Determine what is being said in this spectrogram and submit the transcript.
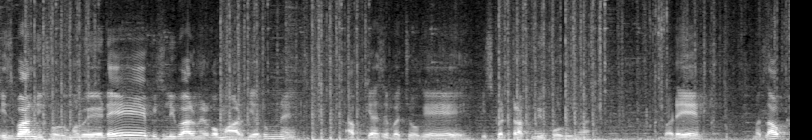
इस बार नहीं छोड़ूँगा बेटे। पिछली बार मेरे को मार दिया तुमने। अब कैसे बचोगे? इसका ट्रक भी फोड़ूँगा। बड़े मतलब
